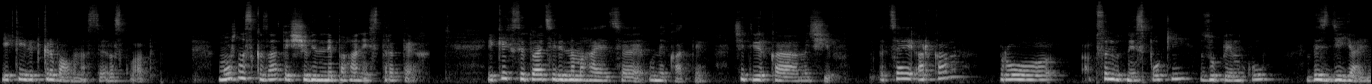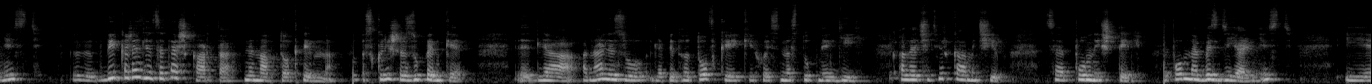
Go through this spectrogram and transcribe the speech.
який відкривав у нас цей розклад. Можна сказати, що він непоганий стратег. Яких ситуацій він намагається уникати? Четвірка мечів. Цей аркан про абсолютний спокій, зупинку, бездіяльність. Двійка жезлів це теж карта не надто активна. Скоріше зупинки для аналізу, для підготовки якихось наступних дій. Але четвірка мечів це повний штиль, повна бездіяльність і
